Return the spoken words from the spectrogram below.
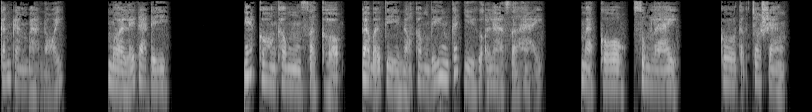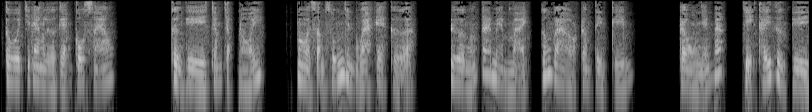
cắn răng mà nói. Mời lấy ra đi. Nghe con không sợ cọp là bởi vì nó không biết cách gì gọi là sợ hãi. Mà cô, xung Lai, cô thật cho rằng tôi chỉ đang lừa gạt cô sao. Thường Hy chăm chọc nói, ngồi sậm xuống nhìn qua khe cửa, đưa ngón tay mềm mại hướng vào trong tìm kiếm. Trong nháy mắt, chỉ thấy Thường Hy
